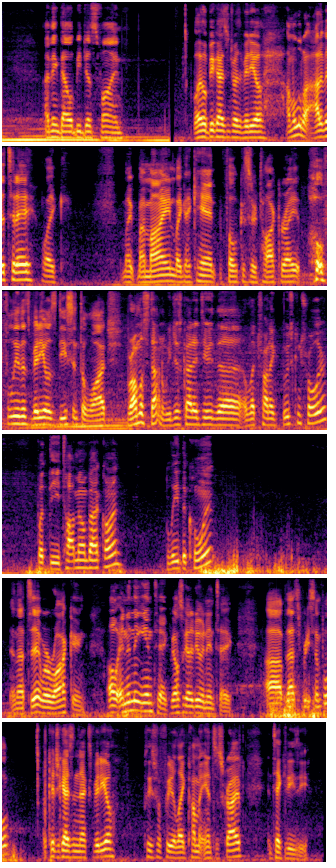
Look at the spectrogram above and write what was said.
I think that will be just fine. Well, I hope you guys enjoyed the video. I'm a little out of it today. Like, my, my mind, like I can't focus or talk right. Hopefully this video is decent to watch. We're almost done. We just got to do the electronic boost controller, put the top mount back on, bleed the coolant, and that's it. We're rocking. Oh, and in the intake. We also got to do an intake. Uh, that's pretty simple. I'll catch you guys in the next video. Please feel free to like, comment, and subscribe, and take it easy.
